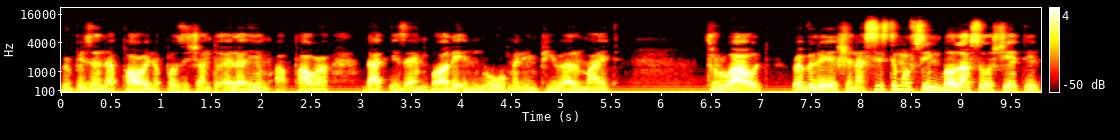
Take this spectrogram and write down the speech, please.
represents a power in opposition to Elohim, a power that is embodied in Roman imperial might. Throughout Revelation, a system of symbol associated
